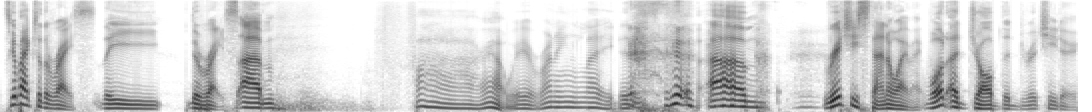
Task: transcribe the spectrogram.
let's go back to the race. The the race. Um, far out. We're running late. Um, Richie Stanaway, mate. What a job did Richie do?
